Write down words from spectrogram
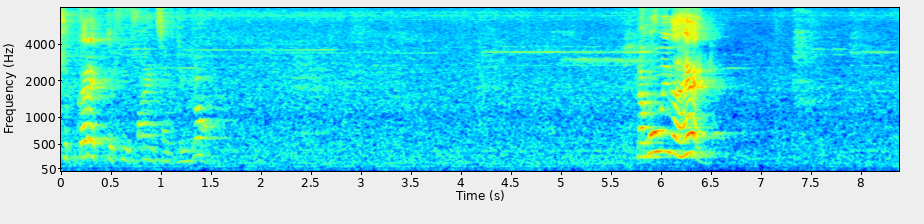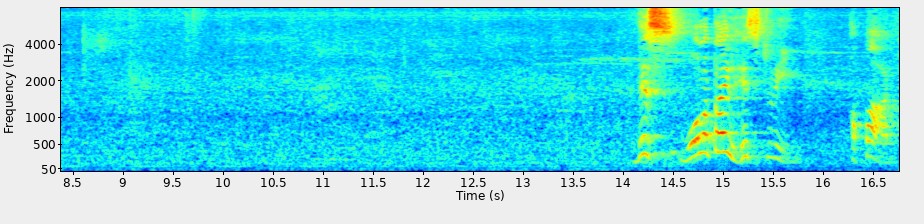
to correct if you find something wrong. Now, moving ahead. This volatile history apart,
